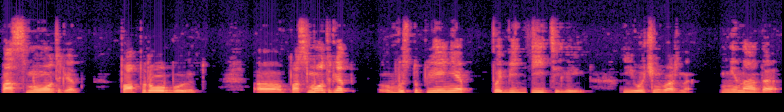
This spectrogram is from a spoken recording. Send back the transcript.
посмотрят, попробуют. Э, посмотрят выступления победителей. И очень важно, не надо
